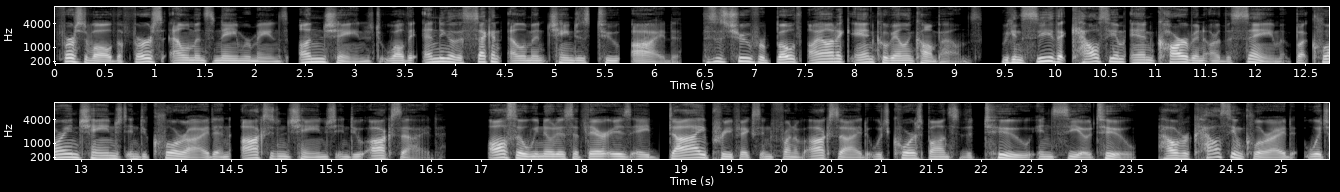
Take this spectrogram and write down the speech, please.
First of all, the first element's name remains unchanged, while the ending of the second element changes to "ide." This is true for both ionic and covalent compounds. We can see that calcium and carbon are the same, but chlorine changed into chloride and oxygen changed into oxide. Also, we notice that there is a di prefix in front of oxide, which corresponds to the 2 in CO2. However, calcium chloride, which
